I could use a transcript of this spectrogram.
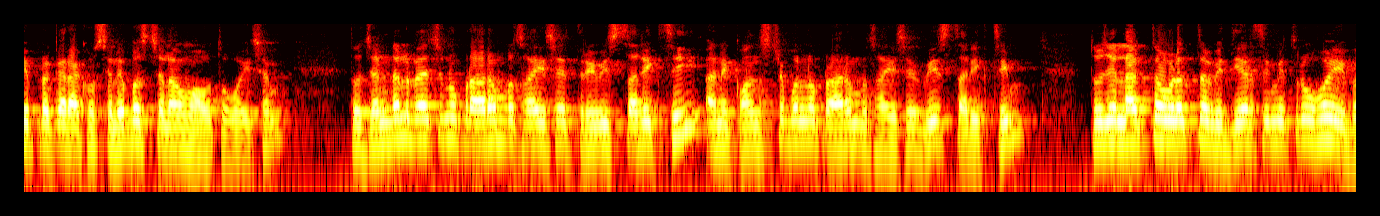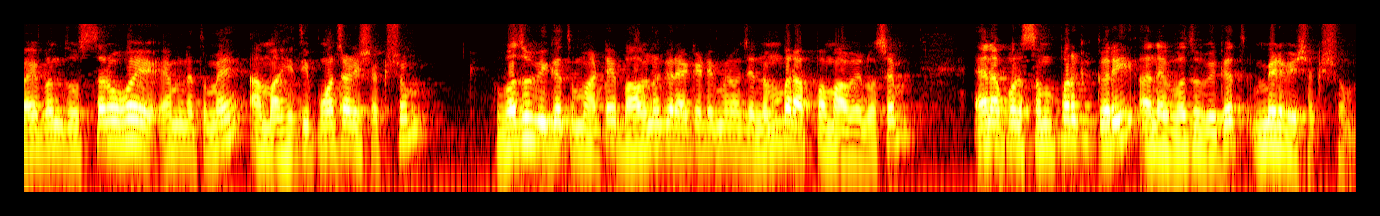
એ પ્રકાર આખો સિલેબસ ચલાવવામાં આવતો હોય છે. તો જનરલ બેચનો પ્રારંભ થાય છે ત્રેવીસ તારીખથી અને કોન્સ્ટેબલનો પ્રારંભ થાય છે વીસ તારીખથી. તો જે લાગતા ઓળખતા વિદ્યાર્થી મિત્રો હોય, ભાઈબંધ દોસ્તરો હોય, એમને તમે આ માહિતી પહોંચાડી શકશો. વધુ વિગત માટે ભાવનગર એકેડેમીનો જે નંબર આપવામાં આવેલો છે, એના પર સંપર્ક કરી અને વધુ વિગત મેળવી શકશો.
